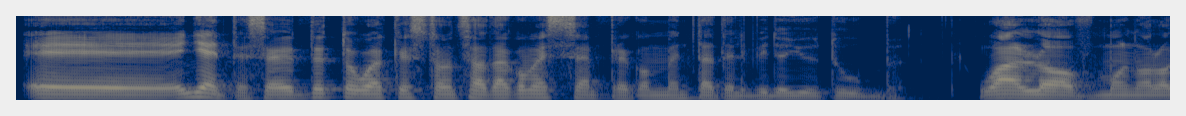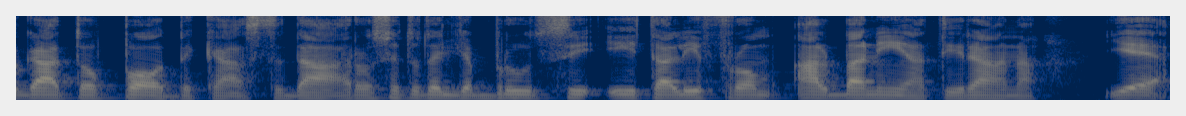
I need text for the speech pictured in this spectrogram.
e niente, se ho detto qualche stronzata come sempre commentate il video YouTube. One Love monologato podcast da Roseto degli Abruzzi, Italy from Albania, Tirana. Yeah.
